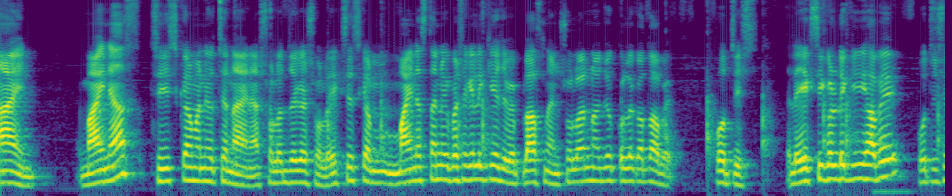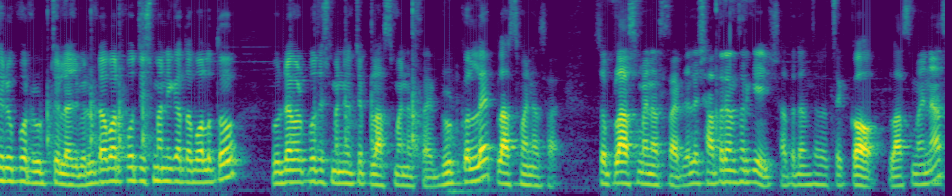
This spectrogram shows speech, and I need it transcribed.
nine minus three square মানে হচ্ছে নাইন আর ষোলোর জায়গায় ষোলো। এক্স স্কোয়ার মাইনাস নাইন ওই পাশে গেলে কি হয়ে যাবে? প্লাস নাইন ষোলো আর নয় যোগ করলে কত হবে? পঁচিশ। তাহলে এক্স ইকুয়ালটা কি হবে? পঁচিশের উপর রুট চলে আসবে। রুট আবার পঁচিশ মানে কত বলো তো রুট আবার পঁচিশ মানে হচ্ছে প্লাস মাইনাস ফাইভ রুট করলে প্লাস মাইনাস হয় সো প্লাস মাইনাস ফাইভ তাহলে সাতের অ্যান্সার কি? সাতের অ্যান্সার হচ্ছে ক। প্লাস মাইনাস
